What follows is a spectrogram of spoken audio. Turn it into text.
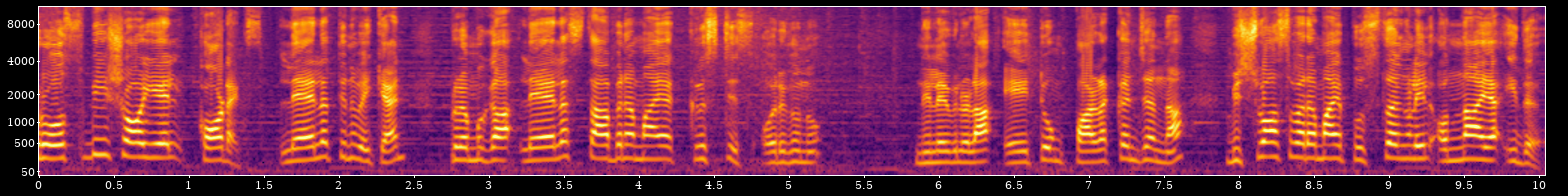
ക്രോസ്ബി ഷോയേൽ കോഡെക്സ് ലേലത്തിന് വയ്ക്കാൻ പ്രമുഖ ലേല സ്ഥാപനമായ ക്രിസ്റ്റിസ് ഒരുങ്ങുന്നു. നിലവിലുള്ള ഏറ്റവും പഴക്കം ചെന്ന വിശ്വാസപരമായ പുസ്തകങ്ങളിൽ ഒന്നായ ഇത്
